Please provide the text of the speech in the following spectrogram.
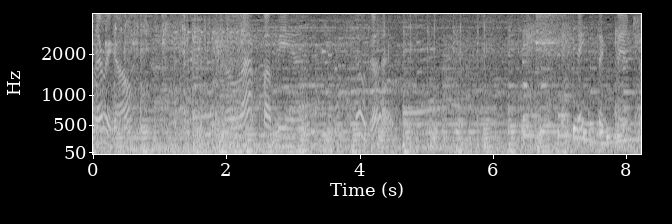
there we go. Throw that puppy in. Still good. Take six mansions.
